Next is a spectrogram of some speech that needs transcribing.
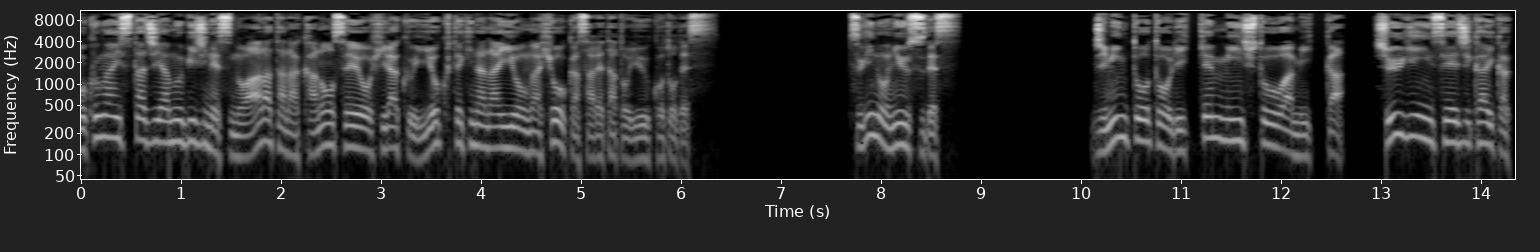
屋外スタジアムビジネスの新たな可能性を開く意欲的な内容が評価されたということです。次のニュースです。自民党と立憲民主党は3日、衆議院政治改革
